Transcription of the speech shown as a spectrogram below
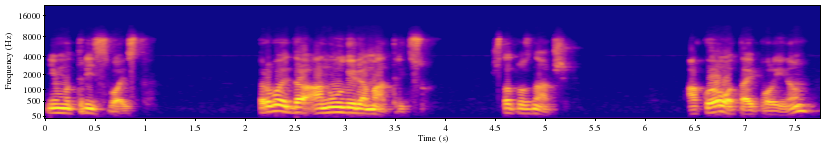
Imamo tri svojstva. Prvo je da anulira matricu. Šta to znači? Ako je ovo taj polinom,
